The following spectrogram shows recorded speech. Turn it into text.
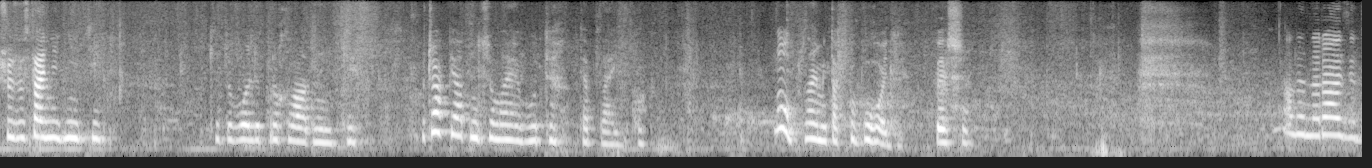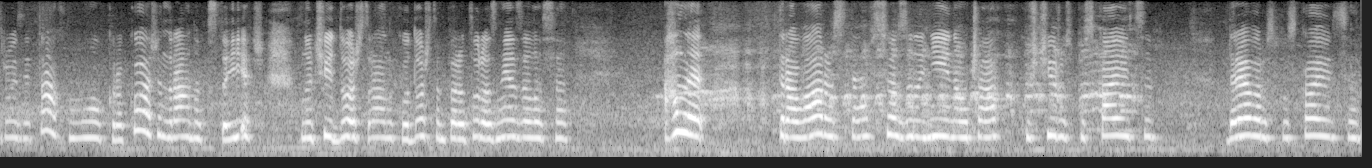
Щось останні дні ті такі доволі прохладненькі. Хоча в п'ятницю має бути тепленько. Ну, принаймні так по погоді пише. Але наразі, друзі, так мокро. Кожен ранок встаєш, вночі дощ, зранку дощ, температура знизилася. Але трава росте, все зеленіє на очах, кущі розпускаються, дерева розпускаються.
